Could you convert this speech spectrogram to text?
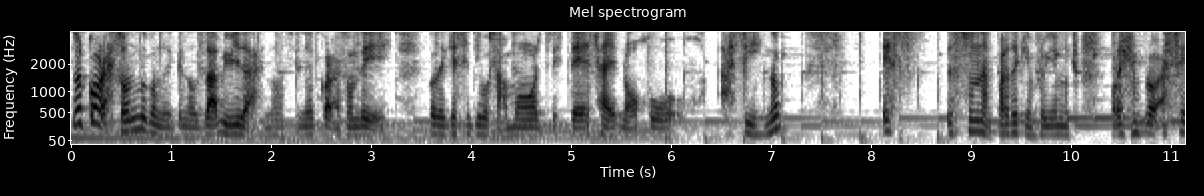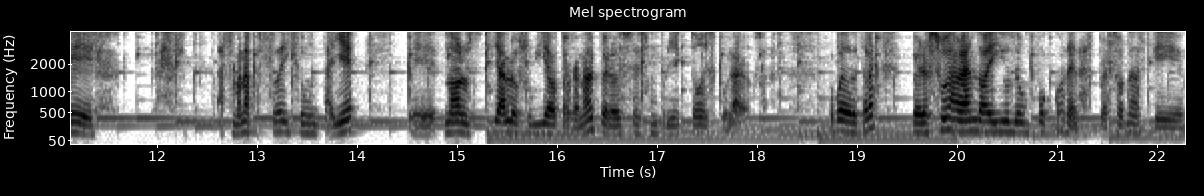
No el corazón con el que nos da vida, ¿no? Sino el corazón de, con el que sentimos amor, tristeza, enojo, así, ¿no? Es, es una parte que influye mucho. Por ejemplo, hace la semana pasada hice un taller. Eh, no, ya lo subí a otro canal, pero ese es un proyecto escolar, o sea, no puedo estar. Pero estuve hablando ahí de un poco de las personas que,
